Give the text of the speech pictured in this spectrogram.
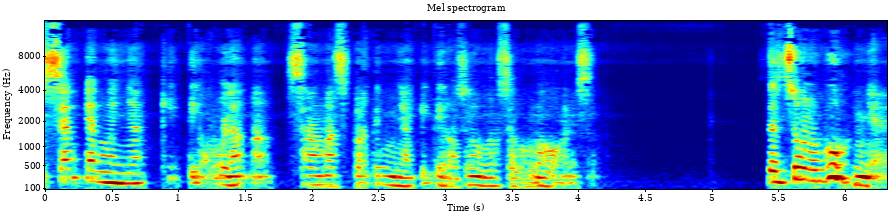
siapa yang menyakiti ulama sama seperti menyakiti Rasulullah SAW. Sesungguhnya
